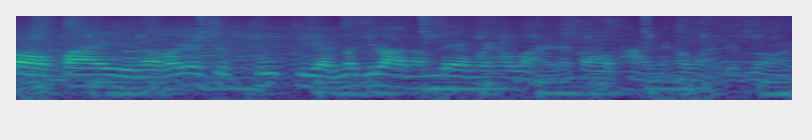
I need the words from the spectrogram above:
ต่อไปเราก็จะจุดธูปเทียนเมื่อกี้เราเอาน้ำแดงไปถวายแล้วก็เอาพานไปถวายเรียบร้อย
